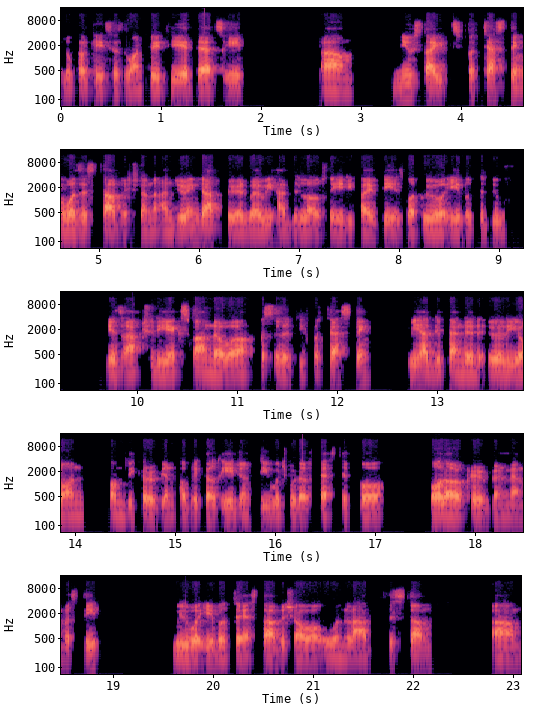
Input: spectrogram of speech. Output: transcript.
local cases 138, that's eight. Um, new sites for testing was established. And, and during that period where we had the lull for 85 days, what we were able to do is actually expand our facility for testing. We had depended early on from the Caribbean Public Health Agency, which would have tested for all our Caribbean member states. We were able to establish our own lab system um,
